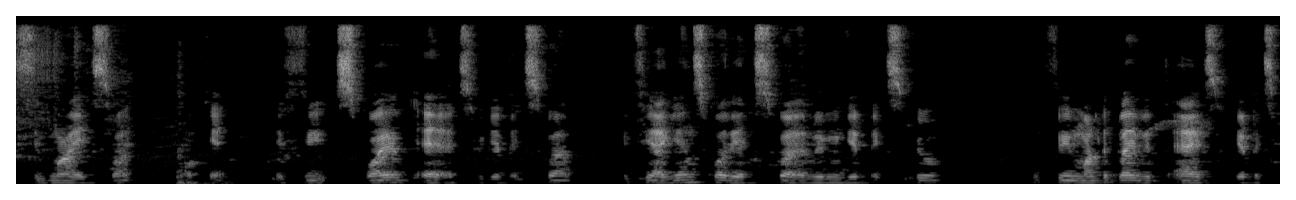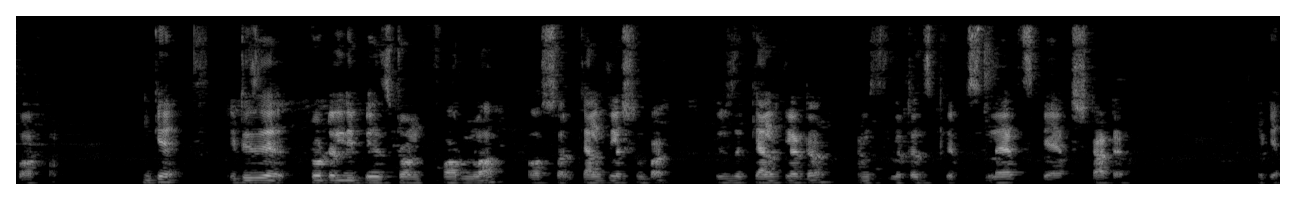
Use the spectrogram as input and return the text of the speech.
sigma xy okay. If we square x we get x square. If we again square x square we may get x cube. If we multiply with x we get x power 4 okay. It is a totally based on formula or sorry, calculation but use the calculator and let us get let's get started. Okay.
